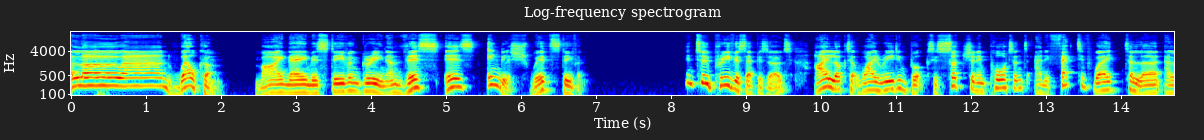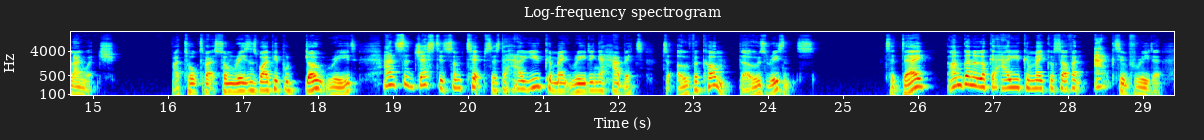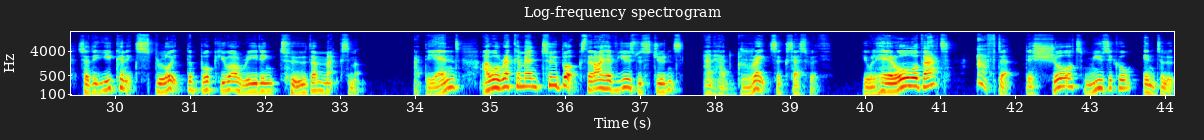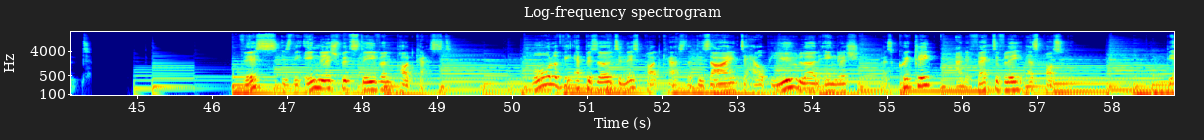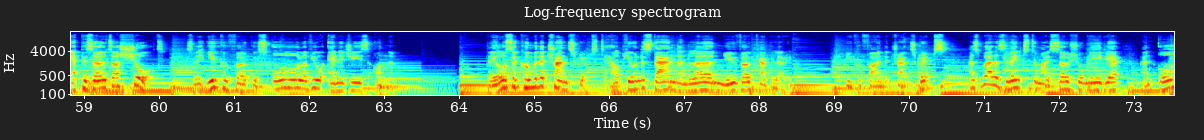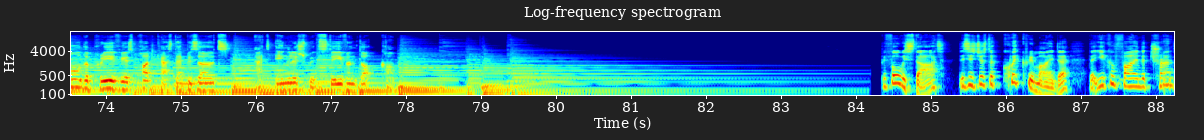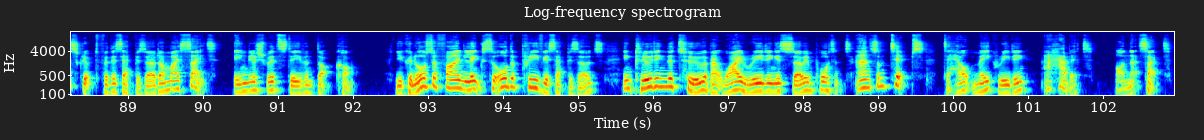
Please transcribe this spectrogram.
Hello and welcome. My name is Stephen Green and this is English with Stephen. In two previous episodes, I looked at why reading books is such an important and effective way to learn a language. I talked about some reasons why people don't read and suggested some tips as to how you can make reading a habit to overcome those reasons. Today, I'm going to look at how you can make yourself an active reader so that you can exploit the book you are reading to the maximum. At the end, I will recommend two books that I have used with students and had great success with. You will hear all that after this short musical interlude. This is the English with Stephen podcast. All of the episodes in this podcast are designed to help you learn English as quickly and effectively as possible. The episodes are short so that you can focus all of your energies on them. They also come with a transcript to help you understand and learn new vocabulary. You can find the transcripts as well as links to my social media and all the previous podcast episodes at EnglishWithStephen.com. Before we start, this is just a quick reminder that you can find the transcript for this episode on my site, EnglishWithStephen.com. You can also find links to all the previous episodes, including the two about why reading is so important and some tips to help make reading a habit on that site.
